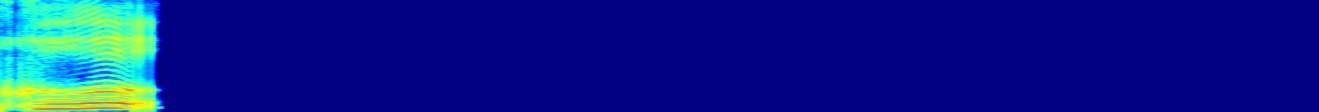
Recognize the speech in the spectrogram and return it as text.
ふ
